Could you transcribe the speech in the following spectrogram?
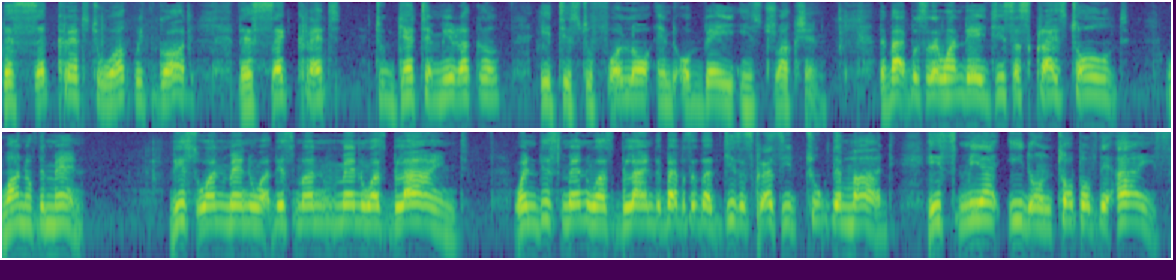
the secret to walk with God, the secret to get a miracle, it is to follow and obey instruction. The Bible says that one day Jesus Christ told one of the men, this one man, this man, man was blind. When this man was blind, the Bible says that Jesus Christ, he took the mud, he smeared it on top of the eyes,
